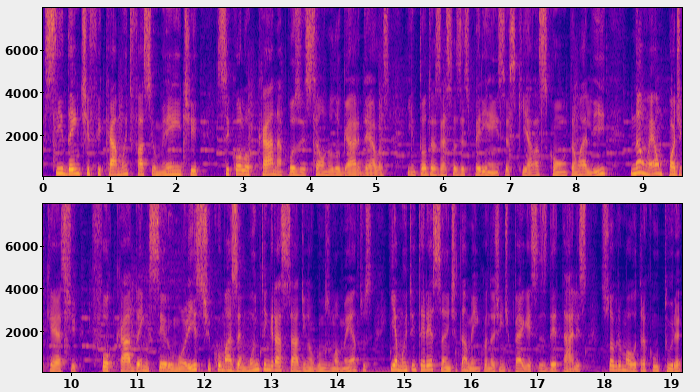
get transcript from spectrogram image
se identificar muito facilmente, se colocar na posição, no lugar delas em todas essas experiências que elas contam ali não é um podcast focado em ser humorístico, mas é muito engraçado em alguns momentos e é muito interessante também quando a gente pega esses detalhes sobre uma outra cultura,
